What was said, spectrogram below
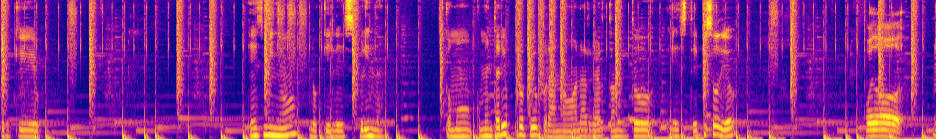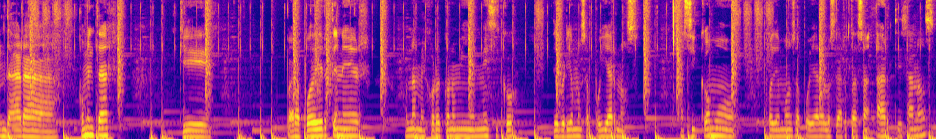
porque es mínimo lo que les brindan. Como comentario propio para no alargar tanto este episodio, puedo dar a comentar que para poder tener una mejor economía en México deberíamos apoyarnos, así como podemos apoyar a los artesanos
